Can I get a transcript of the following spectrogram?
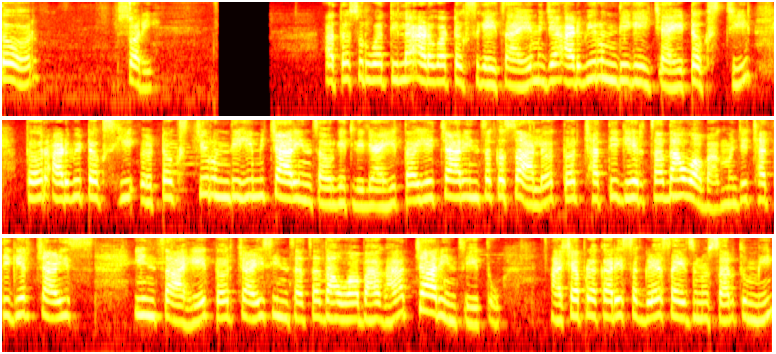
तर सॉरी आता सुरुवातीला आडवा टक्स घ्यायचा आहे. म्हणजे आडवी रुंदी घ्यायची आहे टक्सची. तर आडवी टक्स ही टक्सची रुंदी ही मी चार इंचावर घेतलेली आहे. तर हे चार इंच कसं आलं? तर छाती घेरचा दहावा भाग. म्हणजे छाती घेर चाळीस इंच आहे. तर चाळीस इंचाचा दहावा भाग हा चार इंच येतो. अशा प्रकारे सगळ्या साईजनुसार तुम्ही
